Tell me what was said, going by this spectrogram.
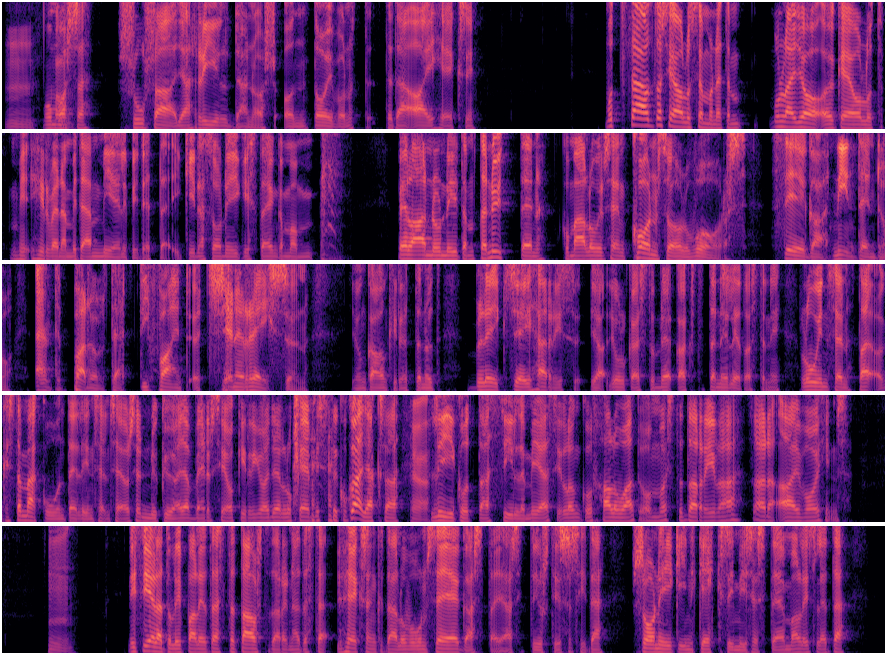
Mm. Muun muassa Susa ja Real Danos on toivonut t- tätä aiheeksi. Mutta tämä on tosiaan ollut semmoinen, että mulla ei ole oikein ollut hirveänä mitään mielipidettä ikinä Sonicista, enkä mä pelannut niitä, mutta nytten, kun mä luin sen Console Wars, Sega, Nintendo and the Battle That Defined a Generation, jonka on kirjoittanut Blake J. Harris ja julkaistu ne 2014, niin luin sen, tai oikeastaan mä kuuntelin sen, se on sen nykyajan versiokirjojen lukemista. Kuka jaksaa liikuttaa silmiä silloin, kun haluaa tuommoista tarinaa saada aivoihinsa? Hmm. Niin siellä tuli paljon tästä taustatarinaa tästä 90-luvun Segasta ja sitten justiinsa sitä Sonicin keksimisestä. Ja mä olin silleen, että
